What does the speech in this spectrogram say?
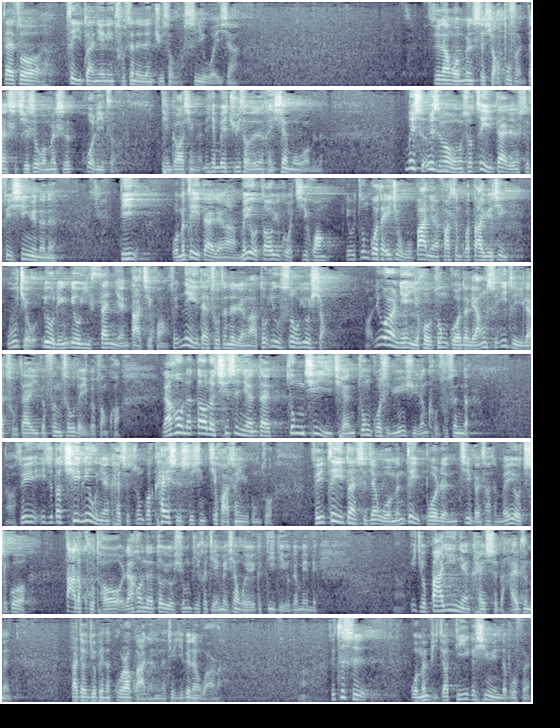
在座这一段年龄出生的人举手示意我一下。虽然我们是小部分，但是其实我们是获利者，挺高兴的。那些没举手的人很羡慕我们的。为什为什么我们说这一代人是最幸运的呢？第一，我们这一代人啊，没有遭遇过饥荒，因为中国在一九五八年发生过大跃进。五九六零六一三年大饥荒，所以那一代出生的人啊，都又瘦又小，啊，六二年以后，中国的粮食一直以来处在一个丰收的一个状况，然后呢，到了七十年代中期以前，中国是允许人口出生的，啊，所以一直到七六年开始，中国开始实行计划生育工作，所以这一段时间，我们这一波人基本上是没有吃过大的苦头，然后呢，都有兄弟和姐妹，像我有一个弟弟，有个妹妹，啊，一九八一年开始的孩子们。大家就变成孤儿寡人了，就一个人玩了，啊，所以这是我们比较第一个幸运的部分。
